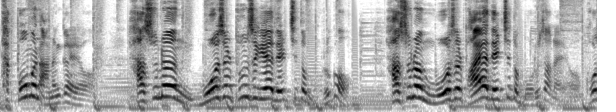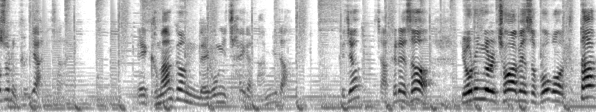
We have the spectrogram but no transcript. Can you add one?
딱 보면 아는 거예요. 하수는 무엇을 분석해야 될지도 모르고 하수는 무엇을 봐야 될지도 모르잖아요. 고수는 그게 아니잖아요. 예, 그만큼 내공이 차이가 납니다. 그죠? 자, 그래서 요런 걸 조합해서 보고 어떻다?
